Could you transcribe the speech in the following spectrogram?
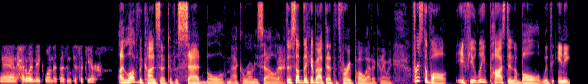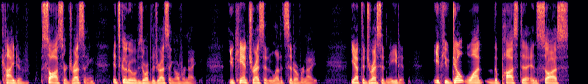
And how do I make one that doesn't disappear? I love the concept of a sad bowl of macaroni salad. There's something about that that's very poetic, anyway. First of all, if you leave pasta in a bowl with any kind of sauce or dressing, it's going to absorb the dressing overnight. You can't dress it and let it sit overnight. You have to dress it and eat it. If you don't want the pasta and sauce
